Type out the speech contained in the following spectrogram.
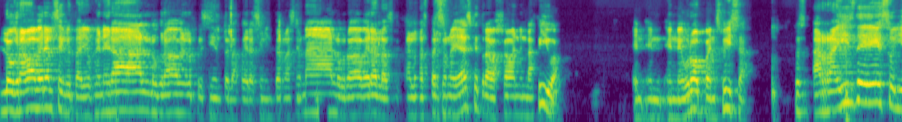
lograba ver al secretario general, lograba ver al presidente de la Federación Internacional, lograba ver a las, a las personalidades que trabajaban en la FIBA, en, en, en, Europa, en Suiza. Entonces, a raíz de eso y,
